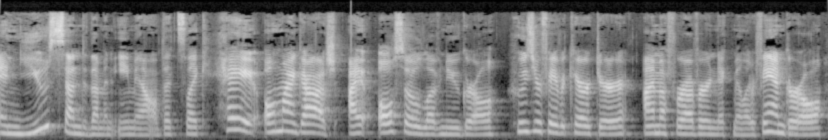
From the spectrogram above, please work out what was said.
And you send them an email that's like, hey, oh my gosh, I also love New Girl. Who's your favorite character? I'm a forever Nick Miller fangirl.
